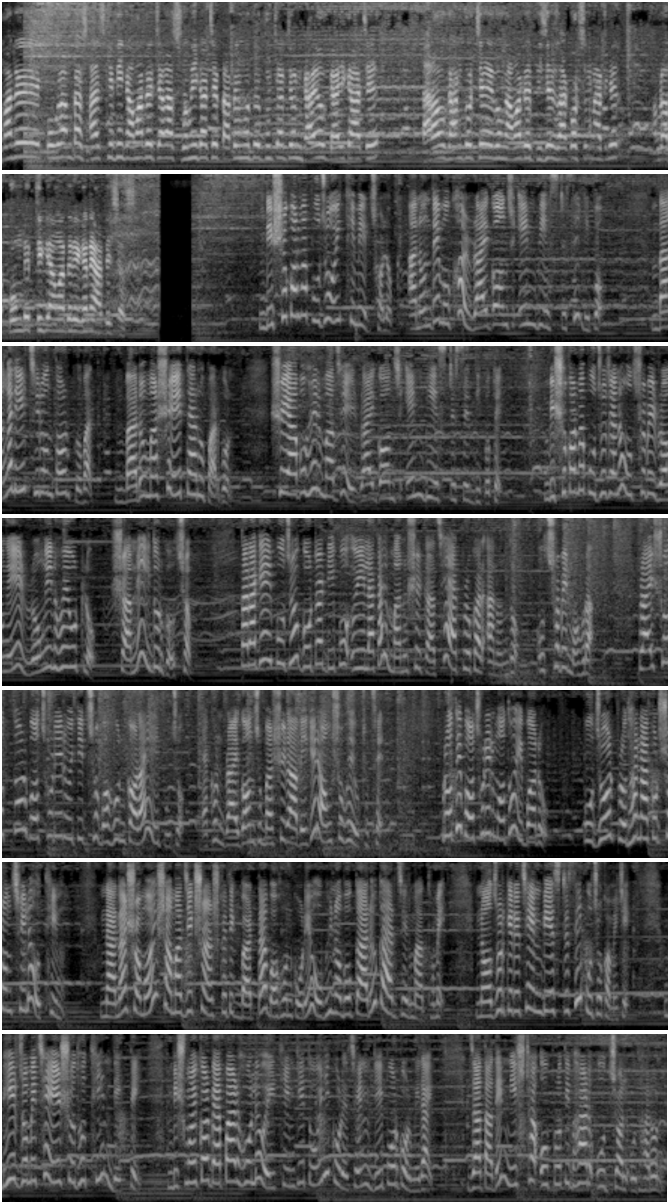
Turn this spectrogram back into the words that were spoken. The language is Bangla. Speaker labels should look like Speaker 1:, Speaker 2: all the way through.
Speaker 1: আমাদের প্রোগ্রামটা সাংস্কৃতিক, আমাদের যারা শ্রমিক আছে তাদের মধ্যে দু চারজন গায়ক, গায়িকা আছে, তারাও গান করছে এবং আমাদের বিশেষ আকর্ষণ আজকে আমরা বোম্বে থেকে আমাদের এখানে আর্টিস্ট আছে।
Speaker 2: বিশ্বকর্মা পুজোয় থিমের ঝলক, আনন্দে মুখর রায়গঞ্জ এনবিএসটিসি ডিপো। বাঙালির চিরন্তর প্রবাদ, বারো মাসে তেরো পার্বণ। সে আবহের মাঝে রায়গঞ্জ এনবিএসটিসি ডিপোতে। বিশ্বকর্মা পুজো যেন উৎসবের রঙে রঙিন হয়ে উঠল, সামনে এই দুর্গোৎসব তার আগে এই পুজো গোটা ডিপো ওই এলাকার মানুষের কাছে এক প্রকার আনন্দ, উৎসবের মহড়া। প্রায় সত্তর বছরের ঐতিহ্য বহন করায় এই পুজো। এখন রায়গঞ্জবাসীর আবেগের অংশ হয়ে উঠেছে। প্রতি বছরের মতো এবারও পুজোর প্রধান আকর্ষণ ছিল থিম। নানা সময় সামাজিক সাংস্কৃতিক বার্তা বহন করে অভিনব কারুকার্যের মাধ্যমে নজর কেড়েছে এনবিএসটিসি পুজো কমিটি। ভিড় জমেছে শুধু থিম দেখতেই। বিস্ময়কর ব্যাপার হলেও এই থিমটি তৈরি করেছেন ডিপোর কর্মীরাই। যা তাদের নিষ্ঠা ও প্রতিভার উজ্জ্বল উদাহরণ।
